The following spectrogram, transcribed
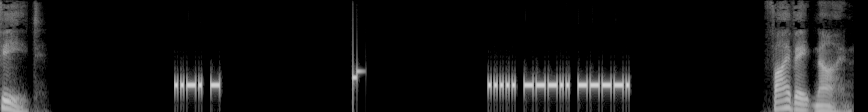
Feet. Five eight nine.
